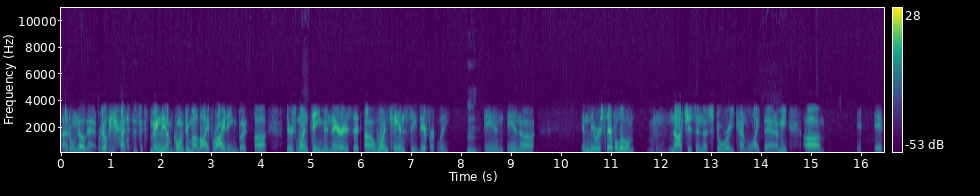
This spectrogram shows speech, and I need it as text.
I don't know that really. I just mainly I'm going through my life writing, but uh there's one theme in there is that uh one can see differently. Hmm. And and uh and there were several little notches in the story kind of like that. I mean, um it, it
